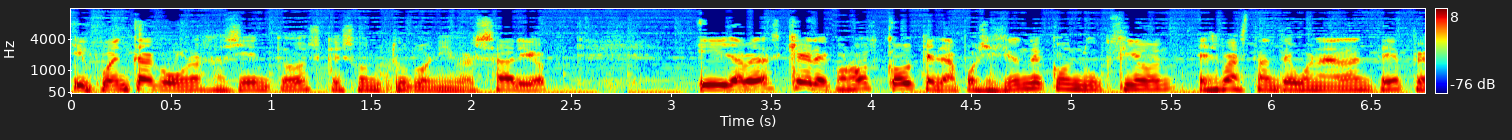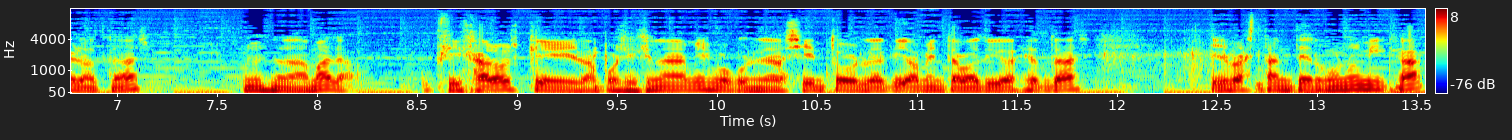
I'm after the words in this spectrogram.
y cuenta con unos asientos que son turbo aniversario y la verdad es que reconozco que la posición de conducción es bastante buena adelante, pero atrás no es nada mala. Fijaros que la posición ahora mismo con el asiento relativamente abatido hacia atrás es bastante ergonómica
